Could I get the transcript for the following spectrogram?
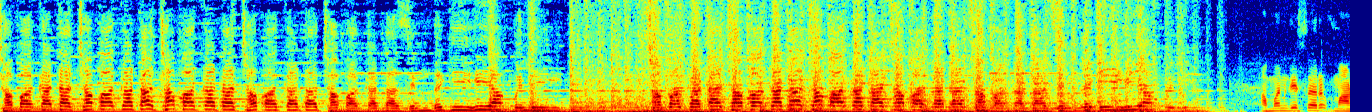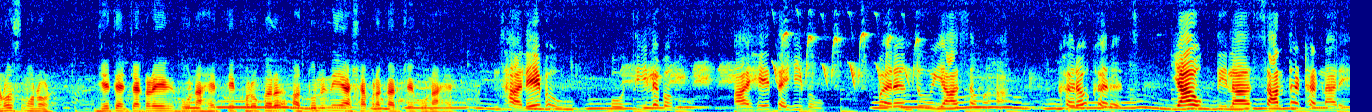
छापा काटा छापा काटा छापा काटा छापा काटा छापा काटा जिंदगी ही आपली. छापा काटा छापा काटा छापा काटा छापा काटा छापा काटा जिंदगी ही आपली. अमनगे सर माणूस म्हणून जे त्यांच्याकडे गुण आहेत ते खरोखर अतुलनीय अशा प्रकारचे गुण आहेत. झाले भाऊ होतील भाऊ आहेतही भाऊ परंतु या समहा खरोखरच या उक्तीला सार्थ ठरणारे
